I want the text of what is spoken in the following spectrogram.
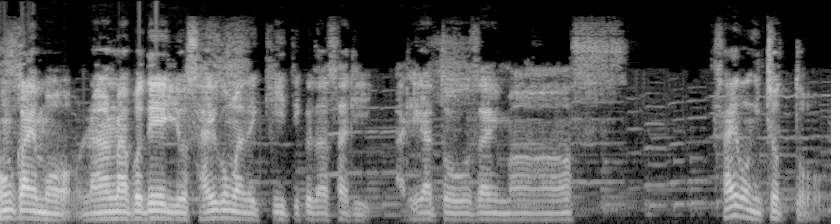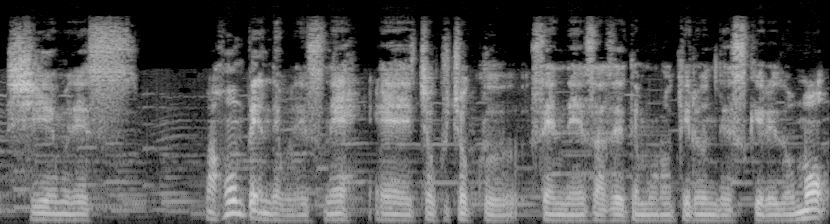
今回もランラボデイリーを最後まで聞いてくださりありがとうございます。最後にちょっと CM です。まあ、本編でもですね、えー、ちょくちょく宣伝させてもらってるんですけれども、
